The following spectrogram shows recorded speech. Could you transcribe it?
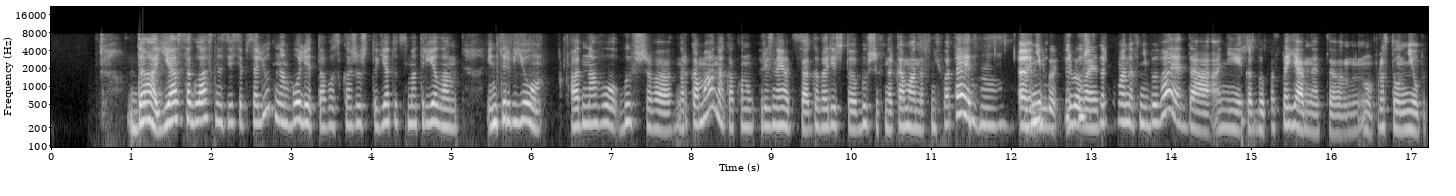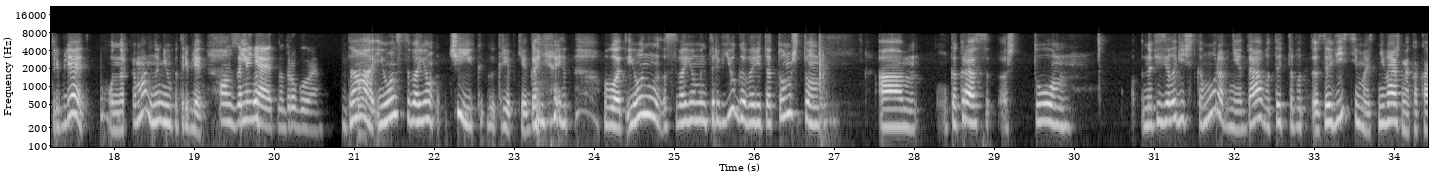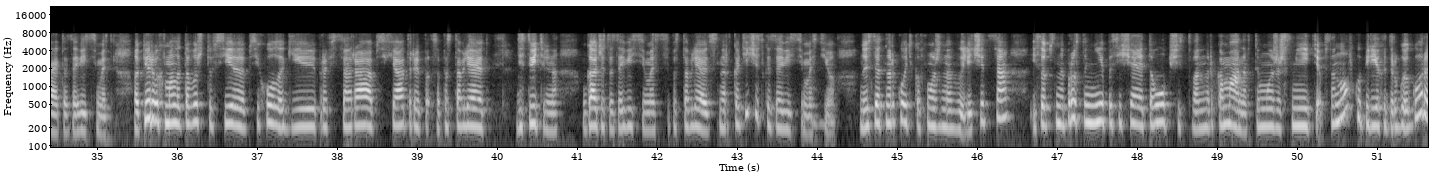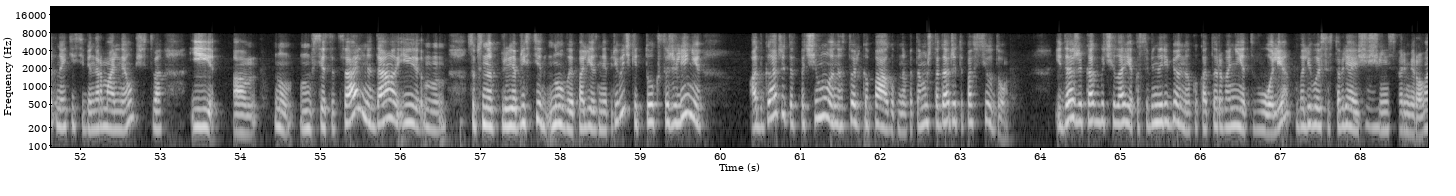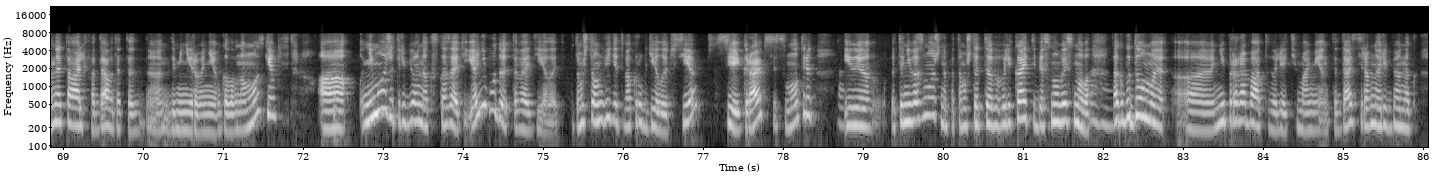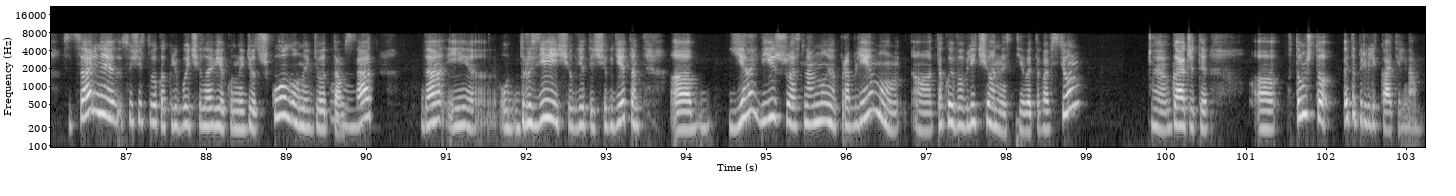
Да, я согласна здесь абсолютно. Более того, скажу, что я тут смотрела интервью одного бывшего наркомана, как он признается, говорит, что бывших наркоманов не хватает. Угу. Не, не, бывших бывает. наркоманов не бывает, да, они как бы постоянно это, ну, просто он не употребляет, он наркоман, но не употребляет. Он заменяет и на другое. Да, и он в своем, чаи крепкие гоняет, вот, и он в своем интервью говорит о том, что а, как раз, что на физиологическом уровне, да, вот эта вот зависимость, неважно какая это зависимость, во-первых, мало того, что все психологи, профессора, психиатры сопоставляют, действительно, гаджетозависимость сопоставляют с наркотической зависимостью, но если от наркотиков можно вылечиться, и, собственно, просто не посещая это общество наркоманов, ты можешь сменить обстановку, переехать в другой город, найти себе нормальное общество и ну, мы все социальны, да, и, собственно, приобрести новые полезные привычки, то, к сожалению, от гаджетов почему настолько пагубно? Потому что гаджеты повсюду. И даже как бы человек, особенно ребенок, у которого нет воли, волевой составляющей еще не сформирована, это альфа, да, вот это э, доминирование в головном мозге, а, не может ребенок сказать, я не буду этого делать, потому что он видит, вокруг делают все, все играют, все смотрят, да. и это невозможно, потому что это вовлекает тебя снова и снова. Угу. Как бы дома э, не прорабатывали эти моменты, да, все равно ребенок социальное существо, как любой человек, он идет в школу, он идет там угу. в сад, да, и у друзей еще где-то, еще где-то. А, я вижу основную проблему а, такой вовлеченности в это во всем, э, в гаджеты, а, в том, что это привлекательно.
